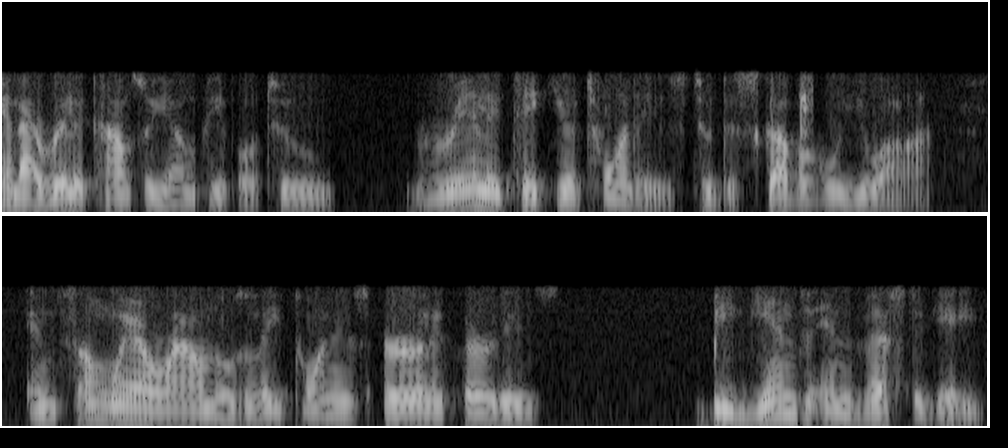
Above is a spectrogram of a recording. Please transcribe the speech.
And I really counsel young people to really take your 20s to discover who you are. And somewhere around those late 20s, early 30s, begin to investigate,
